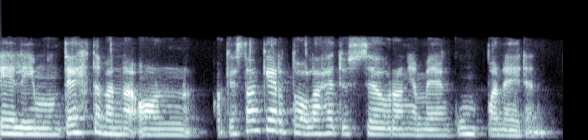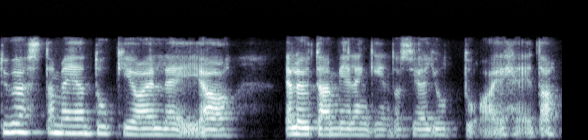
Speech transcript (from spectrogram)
Eli mun tehtävänä on oikeastaan kertoa lähetysseuran ja meidän kumppaneiden työstä meidän tukijoille ja, ja löytää mielenkiintoisia juttuaiheita.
